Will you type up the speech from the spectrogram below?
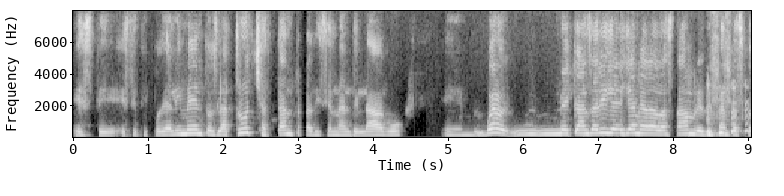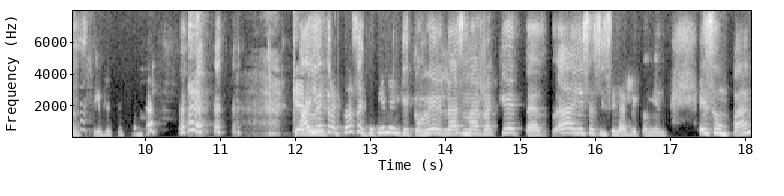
este, este tipo de alimentos, la trucha tan tradicional del lago. Em, bueno, me cansaría, ya me ha dado hasta hambre de tantas cosas que les estoy contando. Hay otra cosa que tienen que comer, las marraquetas. Ay, esas sí se las recomiendo. Es un pan,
